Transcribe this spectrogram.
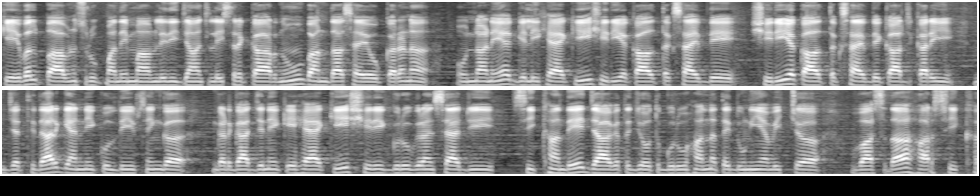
ਕੇਵਲ ਪਾਵਨ ਸਰੂਪਾਂ ਦੇ ਮਾਮਲੇ ਦੀ ਜਾਂਚ ਲਈ ਸਰਕਾਰ ਨੂੰ ਬਣਦਾ ਸਹਿਯੋਗ ਕਰਨ। ਉਹਨਾਂ ਨੇ ਅੱਗੇ ਲਿਖਿਆ ਹੈ ਕਿ ਸ਼੍ਰੀ ਅਕਾਲ ਤਖਤ ਸਾਹਿਬ ਦੇ ਸ਼੍ਰੀ ਅਕਾਲ ਤਖਤ ਸਾਹਿਬ ਦੇ ਕਾਰਜਕਾਰੀ ਜਥੇਦਾਰ ਗਿਆਨੀ ਕੁਲਦੀਪ ਸਿੰਘ ਗੜਗੱਜ ਨੇ ਕਿਹਾ ਕਿ ਸ਼੍ਰੀ ਗੁਰੂ ਗ੍ਰੰਥ ਸਾਹਿਬ ਜੀ ਸਿੱਖਾਂ ਦੇ ਜਾਗਤ ਜੋਤ ਗੁਰੂ ਹਨ ਅਤੇ ਦੁਨੀਆ ਵਿੱਚ ਵਸਦਾ ਹਰ ਸਿੱਖ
